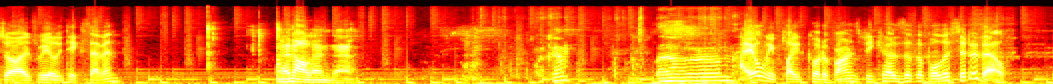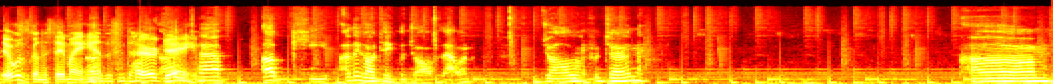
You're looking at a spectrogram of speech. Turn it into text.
So I really take seven. and I'll end there. Okay. Um. I only played Coat of Arms because of the Bolas Citadel. It was gonna save my hand this entire game. Untap, upkeep. I think I'll take the Jaw for that one. Jaw for turn. Um.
